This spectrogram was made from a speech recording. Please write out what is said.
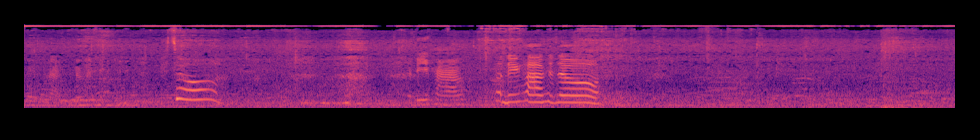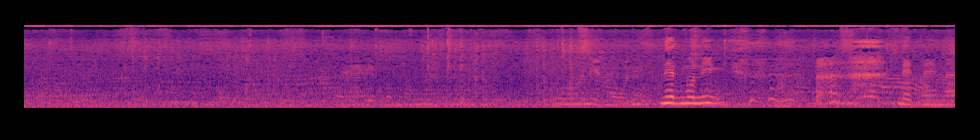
เดินหนักด้วย พี่โจ สวัสดีครับ ส วัสดีค่ะพี่โจโอ้เน็ตหมุนเน็ตหมุนอีก เน็ตไม่มา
